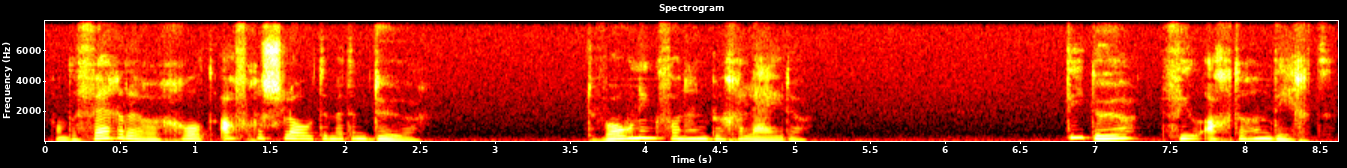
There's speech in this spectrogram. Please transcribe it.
van de verdere grot afgesloten met een deur. De woning van hun begeleider. Die deur viel achter hen dicht.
